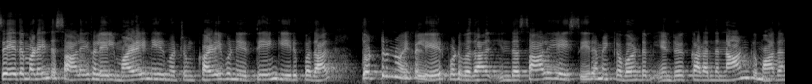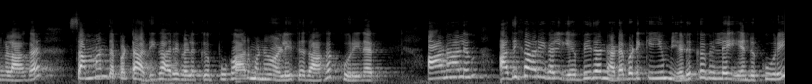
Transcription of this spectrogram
சேதமடைந்த சாலைகளில் மழைநீர் மற்றும் கழிவுநீர் தேங்கி இருப்பதால் தொற்று நோய்கள் ஏற்படுவதால் இந்த சாலையை சீரமைக்க வேண்டும் என்று கடந்த நான்கு மாதங்களாக சம்பந்தப்பட்ட அதிகாரிகளுக்கு புகார் மனு அளித்ததாக கூறினர். ஆனாலும் அதிகாரிகள் எவ்வித நடவடிக்கையும் எடுக்கவில்லை என்று கூறி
